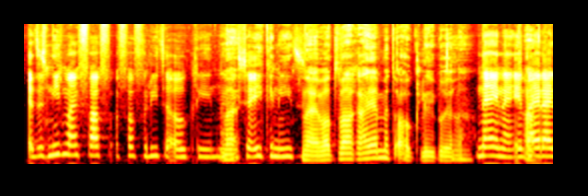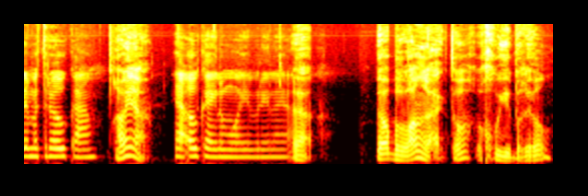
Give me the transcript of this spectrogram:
Het is niet mijn fav- favoriete Oakley. Nee, Nee. zeker niet. Nee, want waar rij je met Oakley-brillen? Nee, nee, wij Ah. rijden met Roka. Oh ja, Ja, ook hele mooie brillen, ja. ja. Wel belangrijk, toch? Een goede bril.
